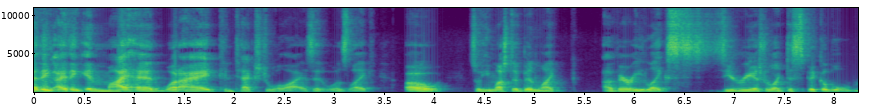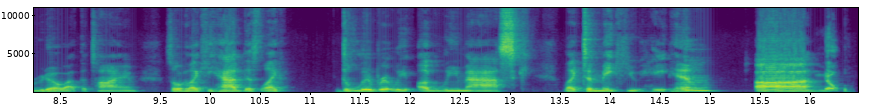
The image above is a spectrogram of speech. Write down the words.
I think, I think in my head, what I contextualized it was like, oh, so he must have been like a very like serious or like despicable Rudo at the time. So like he had this like deliberately ugly mask, like to make you hate him. Uh, nope.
